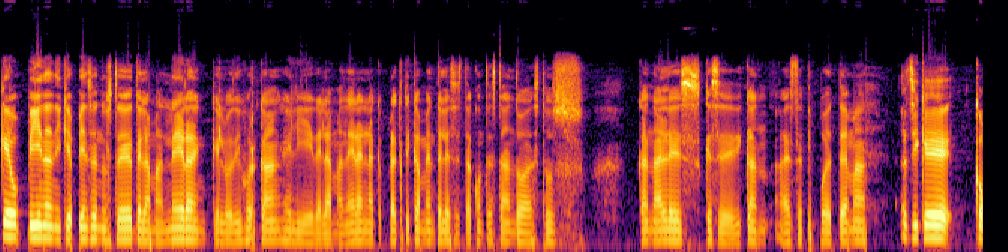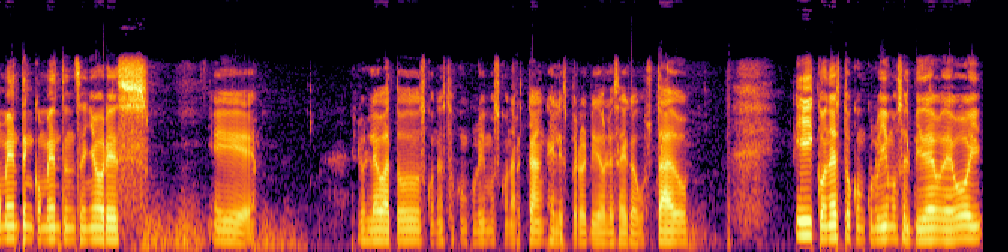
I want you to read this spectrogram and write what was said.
qué opinan y qué piensan ustedes de la manera en que lo dijo Arcángel y de la manera en la que prácticamente les está contestando a estos canales que se dedican a este tipo de temas. Así que comenten, comenten, señores. Eh, los leo a todos. Con esto concluimos con Arcángel. Espero el video les haya gustado. Y con esto concluimos el video de hoy.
